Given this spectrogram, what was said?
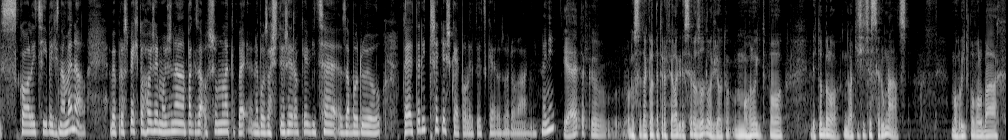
s koalicí bych znamenal ve prospěch toho, že možná pak za 8 let nebo za 4 roky více zaboduju, to je tedy přetěžké politické rozhodování. Není? Je, tak ono se takhle Petr Fiala kdysi rozhodl, že to on mohl jít po, kdy to bylo, 2017, mohl jít po volbách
